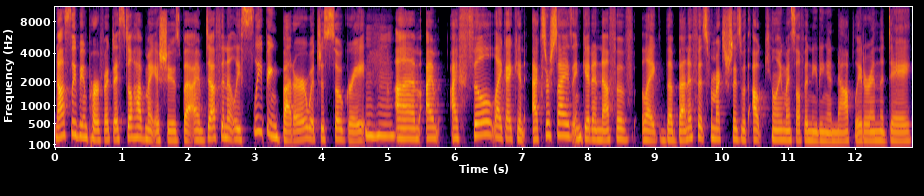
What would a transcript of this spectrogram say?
not sleeping perfect i still have my issues but i'm definitely sleeping better which is so great Mhm. um i'm i feel like i can exercise and get enough of like the benefits from exercise without killing myself and needing a nap later in the day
